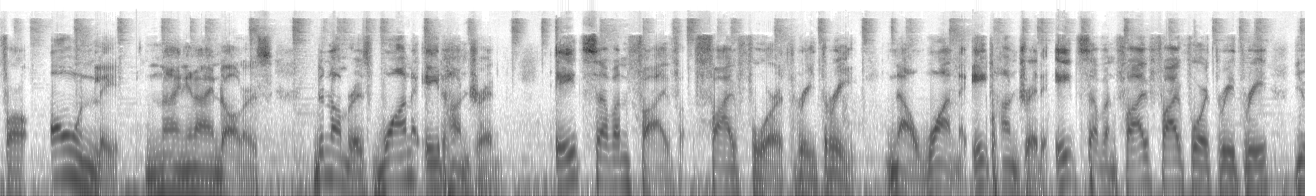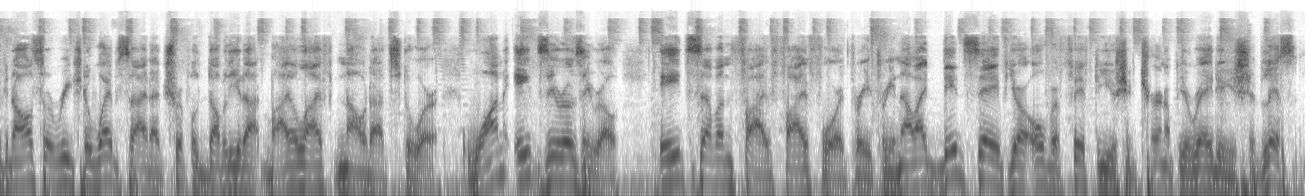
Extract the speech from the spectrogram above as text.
for only $99. The number is 1 800 875 5433. Now 1 800 875 5433. You can also reach the website at www.biolifenow.store. 1 800 875 5433. Now, I did say if you're over 50, you should turn up your radio, you should listen.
